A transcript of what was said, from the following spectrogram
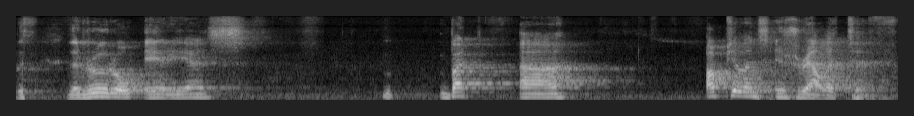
the, the rural areas. But uh, opulence is relative.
